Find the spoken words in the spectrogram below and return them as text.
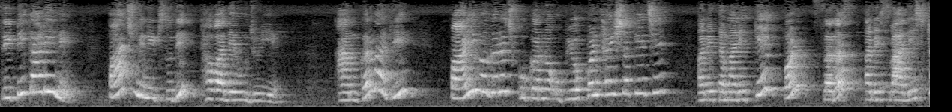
સીટી કાઢીને પાંચ મિનિટ સુધી થવા દેવું જોઈએ. આમ કરવાથી પાણી જ કુકરનો ઉપયોગ પણ થઈ શકે છે અને તમારી કેક પણ સરસ અને સ્વાદિષ્ટ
